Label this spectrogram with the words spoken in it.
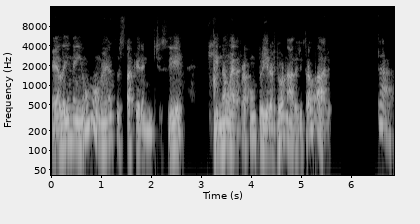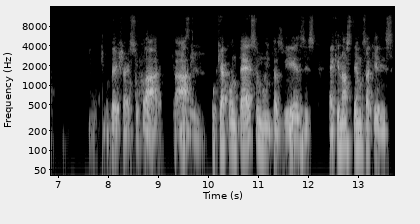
ela em nenhum momento está querendo dizer que não é para cumprir a jornada de trabalho. Tá. Vou deixar isso claro, tá? Sim. O que acontece muitas vezes é que nós temos aqueles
